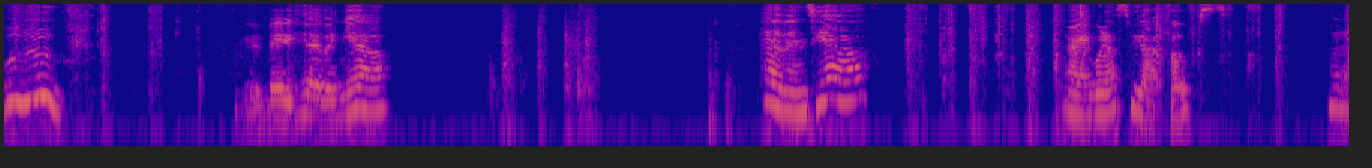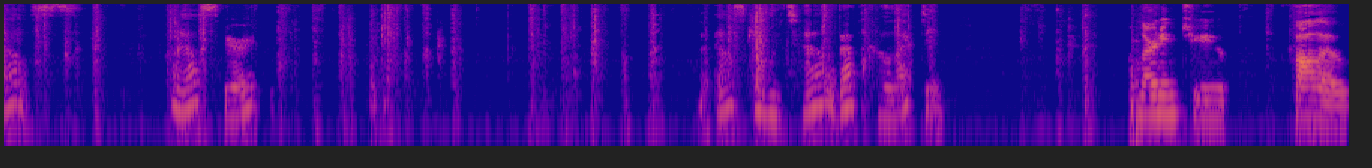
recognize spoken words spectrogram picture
Woohoo! Good big heaven, yeah. Heavens, yeah. Alright, what else we got, folks? What else? What else, Spirit? What else can we tell about the collective? Learning to follow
